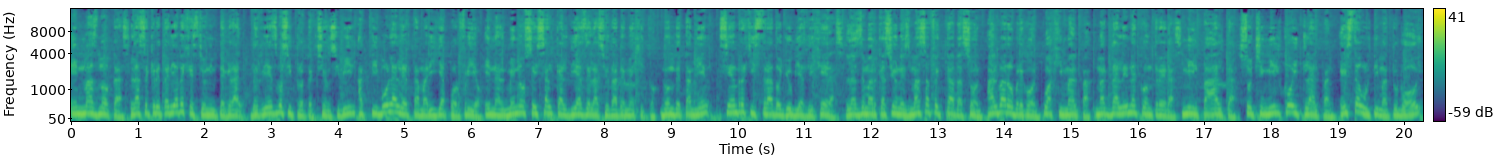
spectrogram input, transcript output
En más notas, la Secretaría de Gestión Integral de Riesgos y Protección Civil activó la alerta amarilla por frío en al menos seis alcaldías de la Ciudad de México, donde también se han registrado lluvias ligeras. Las demarcaciones más afectadas son Álvaro Obregón, Coajimalpa, Magdalena Contreras, Milpa Alta, Xochimilco y Tlalpan. Esta última tuvo hoy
